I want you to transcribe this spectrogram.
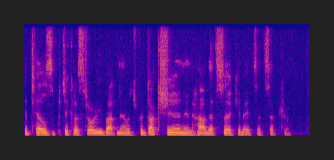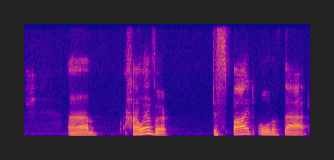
it tells a particular story about knowledge production and how that circulates, etc. Um, however, despite all of that,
